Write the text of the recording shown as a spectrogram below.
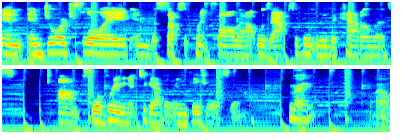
and and george floyd and the subsequent fallout was absolutely the catalyst um, for bringing it together in visual form right wow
